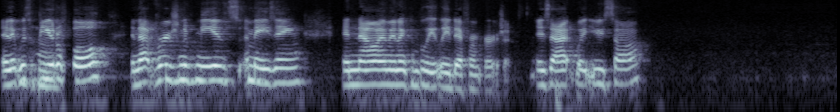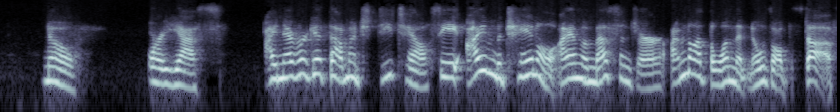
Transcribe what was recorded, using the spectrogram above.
and it was mm-hmm. beautiful. And that version of me is amazing. And now I'm in a completely different version. Is that what you saw? No or yes. I never get that much detail. See, I am the channel, I am a messenger. I'm not the one that knows all the stuff.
